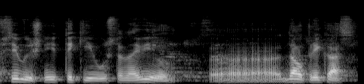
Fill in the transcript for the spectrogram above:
Всевышний таки установил, дал приказ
